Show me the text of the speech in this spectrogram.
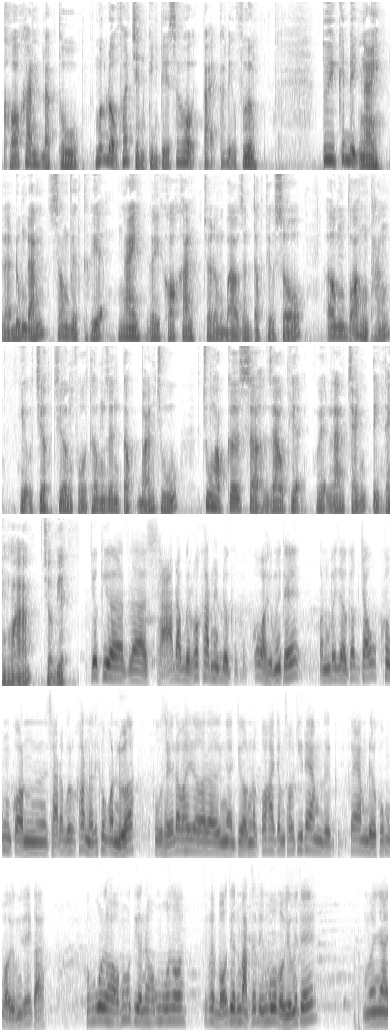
khó khăn đặc thù, mức độ phát triển kinh tế xã hội tại các địa phương. Tuy quyết định này là đúng đắn, song việc thực hiện ngay gây khó khăn cho đồng bào dân tộc thiểu số. Ông Võ Hồng Thắng, hiệu trưởng trường phổ thông dân tộc bán chú, Trung học cơ sở Giao Thiện, huyện Lang Chánh, tỉnh Thanh Hóa cho biết. Trước kia là xã đặc biệt khó khăn thì được có bảo hiểm y tế, còn bây giờ các cháu không còn xã đặc biệt khó khăn thì không còn nữa. Cụ thể là bây giờ là nhà trường là có 269 em thì các em đều không có bảo hiểm y tế cả. Không mua thì họ không có tiền thì họ không mua thôi. Thì phải bỏ tiền mặt ra để mua bảo hiểm y tế. Mà nhà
